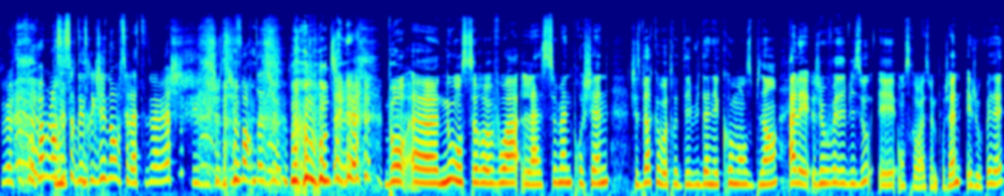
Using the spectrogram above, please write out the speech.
Mais faut pas me lancer sur des trucs gênants parce que la tête de ma mère, je suis, je suis forte à ce Mon Dieu. Bon, euh, nous, on se revoit la semaine prochaine. J'espère que votre début d'année commence bien. Allez, je vous fais des bisous et on se revoit la semaine prochaine. Et je vous fais des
